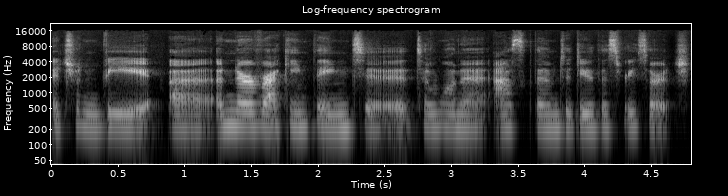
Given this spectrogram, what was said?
it shouldn't be a, a nerve wracking thing to, to want to ask them to do this research.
